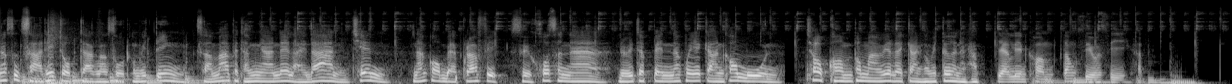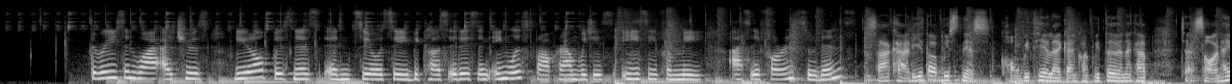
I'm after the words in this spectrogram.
นักศึกษาที่จบจากหลักสูตรคอมพิวติ้งสามารถไปทำงานได้หลายด้าน เช่น นักออกแบบกราฟิก สื่อโฆษณา หรือจะเป็นนักวิทยาการข้อมูล ชอบคอมต้องมาวิทยาลัยการคอมพิวเตอร์นะครับ อยากเรียนคอมต้อง COC ครับ The reason why I choose Digital Business in COC because it is an English program which is easy for me as a foreign student. สาขา Digital Business ของวิทยาลัยการคอมพิวเตอร์นะครับ จะสอนให้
